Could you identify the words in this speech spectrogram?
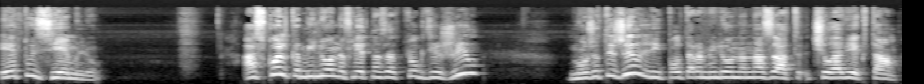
эту землю. А сколько миллионов лет назад кто где жил, Может, и жил ли полтора миллиона назад человек там,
